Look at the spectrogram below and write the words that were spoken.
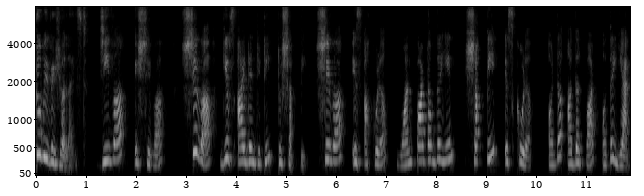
to be visualized. Jiva is Shiva. Shiva gives identity to Shakti. Shiva is Akula, one part of the yin. Shakti is Kula, or the other part or the yang.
